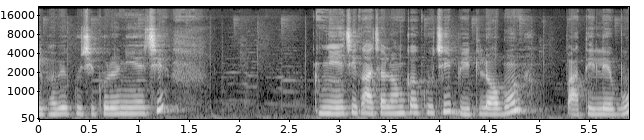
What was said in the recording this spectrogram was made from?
এইভাবে কুচি করে নিয়েছি। নিয়েছি কাঁচা লঙ্কা কুচি, বিট লবণ, পাতি লেবু,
